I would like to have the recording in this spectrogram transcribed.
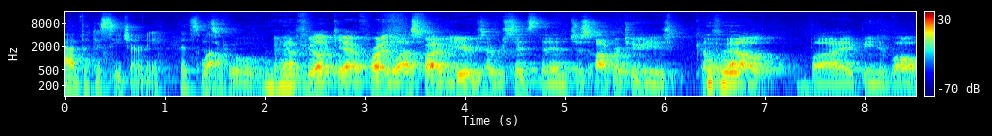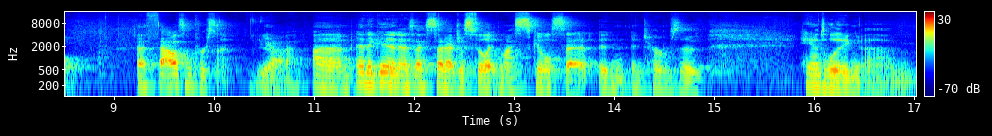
advocacy journey as well. That's cool. Mhm. And I feel like, yeah, probably the last five years, ever since then, just opportunities come Mhm. about by being involved. A thousand percent. Yeah. Yeah. Um, and again, as I said, I just feel like my skill set in, in terms of handling um,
